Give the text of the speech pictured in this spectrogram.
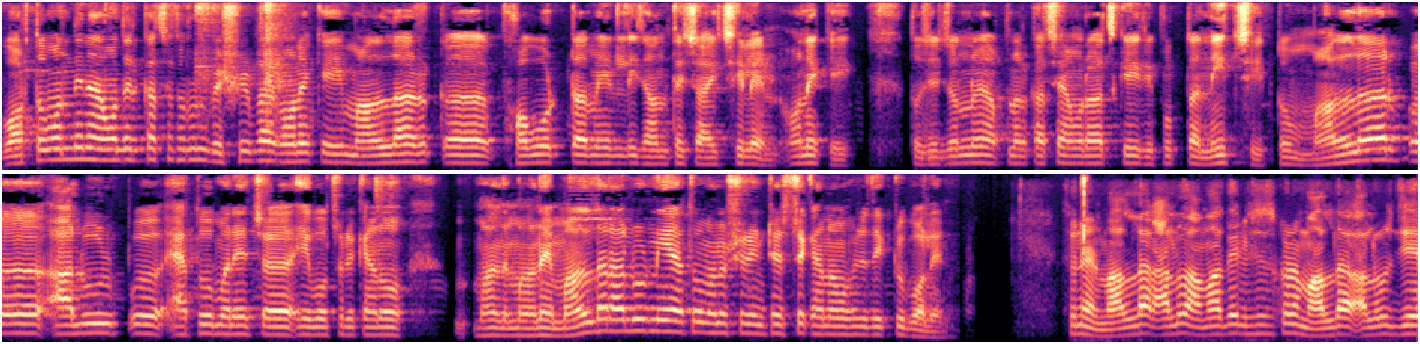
বর্তমান দিনে আমাদের কাছে ধরুন বেশিরভাগ অনেকেই মালদার খবরটা মেনলি জানতে চাইছিলেন অনেকেই। তো যে জন্য আপনার কাছে আমরা আজকে এই রিপোর্টটা নিচ্ছি। তো মালদার আহ, আলুর এত মানে এবছরে কেন মানে মানে মালদার আলুর নিয়ে এত মানুষের ইন্টারেস্টে কেন আমাকে যদি একটু বলেন? শুনেন মালদার আলু আমাদের বিশেষ করে মালদার আলুর যে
